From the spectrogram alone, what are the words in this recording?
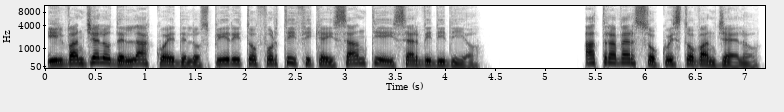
Il Vangelo dell'acqua e dello Spirito fortifica i santi e i servi di Dio. Attraverso questo Vangelo,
